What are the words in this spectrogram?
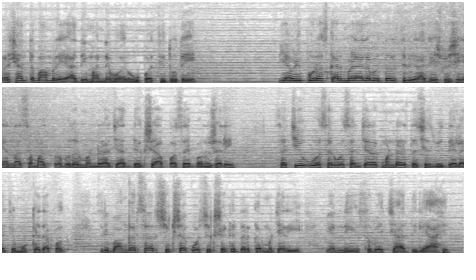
प्रशांत भामरे आदी मान्यवर उपस्थित होते. यावेळी पुरस्कार मिळाल्याबद्दल श्री राजेश विषे यांना समाज प्रबोधन मंडळाचे अध्यक्ष अप्पासाहेब बनुशाली सचिव व सर्व संचालक मंडळ तसेच विद्यालयाचे मुख्याध्यापक श्री बांगर सर शिक्षक व शिक्षकेतर कर्मचारी यांनी शुभेच्छा दिल्या आहेत.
